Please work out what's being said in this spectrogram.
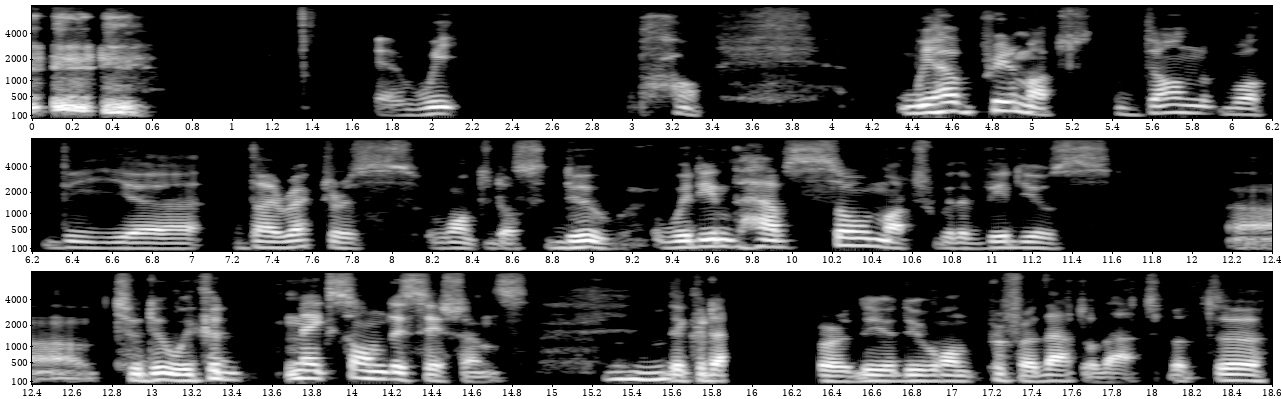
we oh, we have pretty much done what the uh, directors wanted us to do. We didn't have so much with the videos uh, to do. We could make some decisions. Mm-hmm. They could, or do you do you want prefer that or that? But uh,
